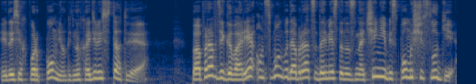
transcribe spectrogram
и до сих пор помнил, где находились статуи. По правде говоря, он смог бы добраться до места назначения без помощи слуги.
